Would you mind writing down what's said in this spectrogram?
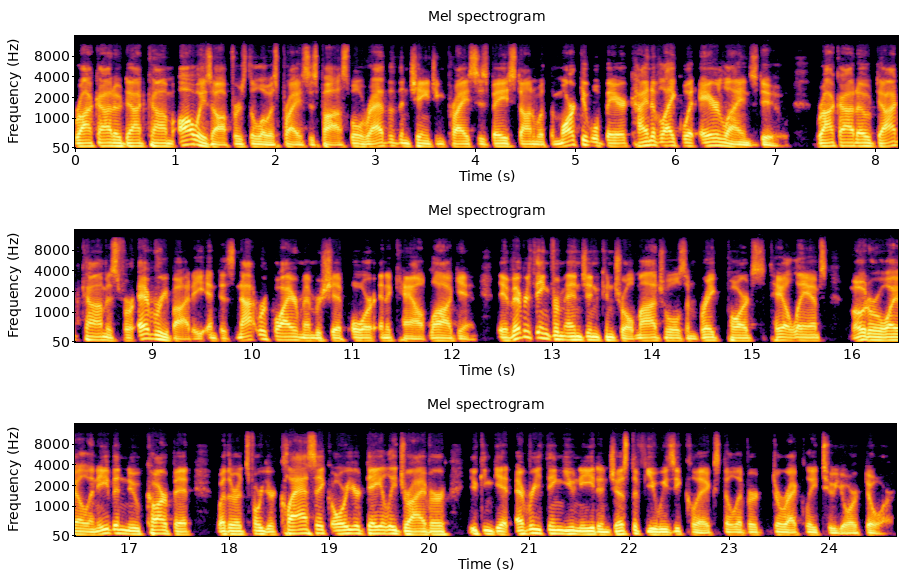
RockAuto.com always offers the lowest prices possible rather than changing prices based on what the market will bear, kind of like what airlines do. RockAuto.com is for everybody and does not require membership or an account login. They have everything from engine control modules and brake parts, to tail lamps, motor oil, and even new carpet. Whether it's for your classic or your daily driver, you can get everything you need in just a few easy clicks delivered directly to your door.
